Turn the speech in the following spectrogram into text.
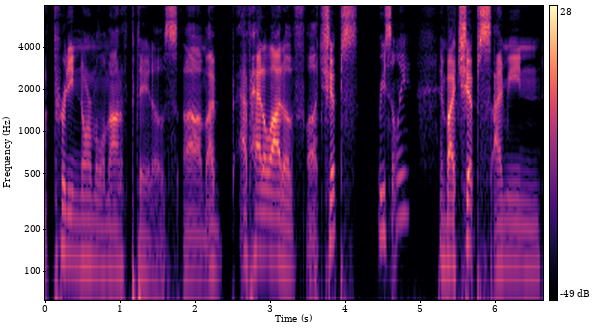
a pretty normal amount of potatoes. Um, I've I've had a lot of uh, chips recently, and by chips I mean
